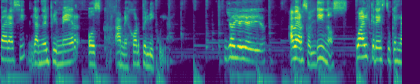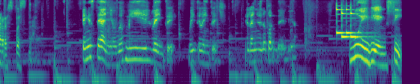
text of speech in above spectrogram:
Parasite ganó el primer Oscar a Mejor Película? Yo, yo, yo, yo, yo. A ver, Soldinos, ¿cuál crees tú que es la respuesta? En este año, 2020, 2020, el año de la pandemia. Muy bien, sí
